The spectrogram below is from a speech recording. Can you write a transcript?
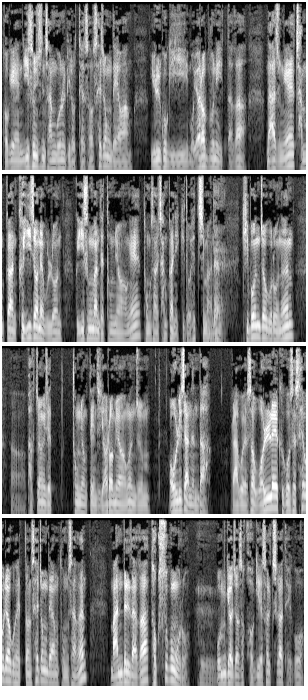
거기엔 이순신 장군을 비롯해서 세종대왕, 율곡 이이 뭐 여러 분이 있다가 나중에 잠깐 그 이전에 물론 그 이승만 대통령의 동상이 잠깐 있기도 했지만은 네. 기본적으로는 어 박정희 대통령 때 이제 여러 명은 좀 어울리지 않는다라고 해서 원래 그곳에 세우려고 했던 세종대왕 동상은 만들다가 덕수궁으로 음. 옮겨져서 거기에 설치가 되고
